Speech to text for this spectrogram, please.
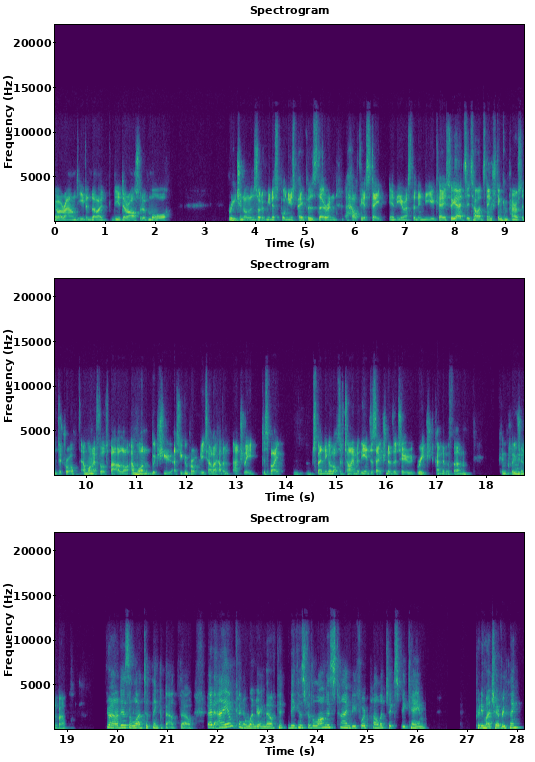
go around even though I, there are sort of more regional and sort of municipal newspapers that are in a healthier state in the US than in the UK. So yeah, it's it's, hard, it's an interesting comparison to draw, and one I've thought about a lot, and one which you, as you can probably tell, I haven't actually, despite spending a lot of time at the intersection of the two, reached kind of a firm conclusion mm. about. Well, it is a lot to think about, though. But I am kind of wondering, though, because for the longest time before politics became pretty much everything,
